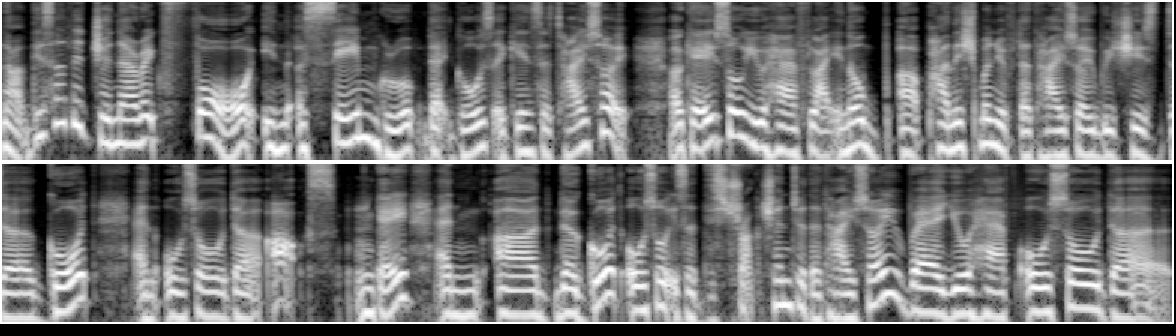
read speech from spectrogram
Now these are the generic four in a same group that goes against the Tai Sui. Okay, so you have like you know uh, punishment with the Tai Sui, which is the goat and also the ox. Okay, and uh, the goat also is a destruction to the Tai Sui, where you have also the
